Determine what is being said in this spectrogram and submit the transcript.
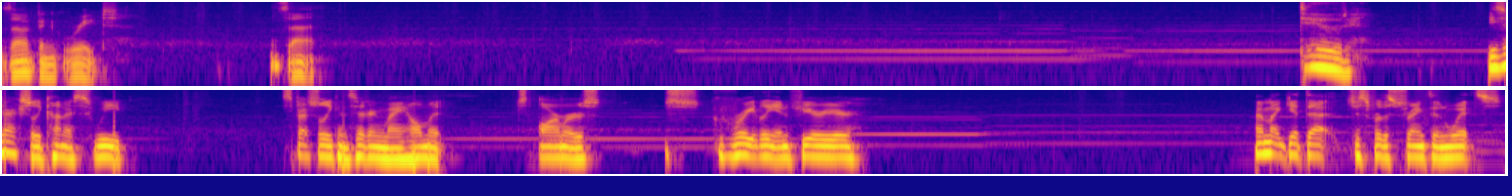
That would have been great. What's that? Dude. These are actually kind of sweet. Especially considering my helmet armor's greatly inferior. I might get that just for the strength and wits.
